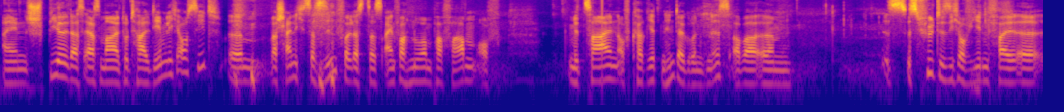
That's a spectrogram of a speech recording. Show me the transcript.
Ein Spiel, das erstmal total dämlich aussieht. Ähm, wahrscheinlich ist das sinnvoll, dass das einfach nur ein paar Farben auf, mit Zahlen auf karierten Hintergründen ist, aber ähm, es, es fühlte sich auf jeden Fall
